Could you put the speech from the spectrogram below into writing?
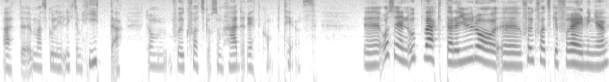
att eh, man skulle liksom hitta de sjuksköterskor som hade rätt kompetens. Eh, och sen uppvaktade ju då eh, sjuksköterskeföreningen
